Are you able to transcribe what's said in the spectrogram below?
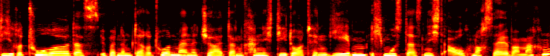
die Retoure, das übernimmt der Retourenmanager, dann kann ich die dorthin geben. Ich muss das nicht auch noch selber machen.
